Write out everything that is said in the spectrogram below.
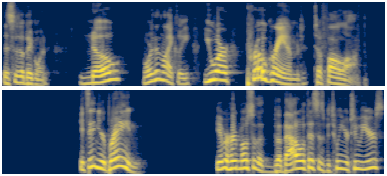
this is a big one. No, more than likely, you are programmed to fall off. It's in your brain. You ever heard most of the, the battle with this is between your two ears?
